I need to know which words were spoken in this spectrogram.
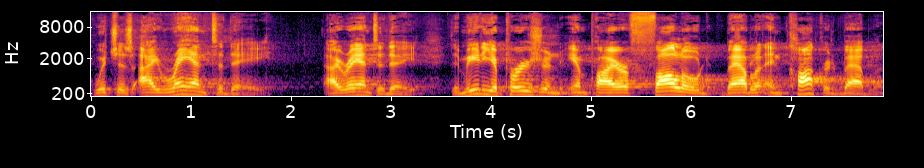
which is Iran today, Iran today, the Media Persian Empire followed Babylon and conquered Babylon.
